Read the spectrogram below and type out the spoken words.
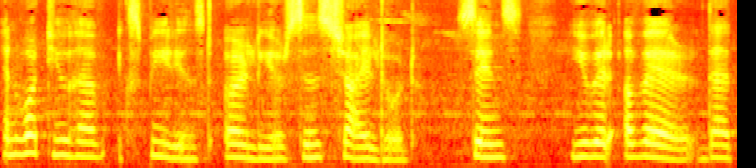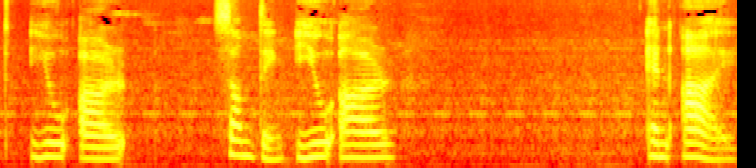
and what you have experienced earlier since childhood since you were aware that you are something, you are an I.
